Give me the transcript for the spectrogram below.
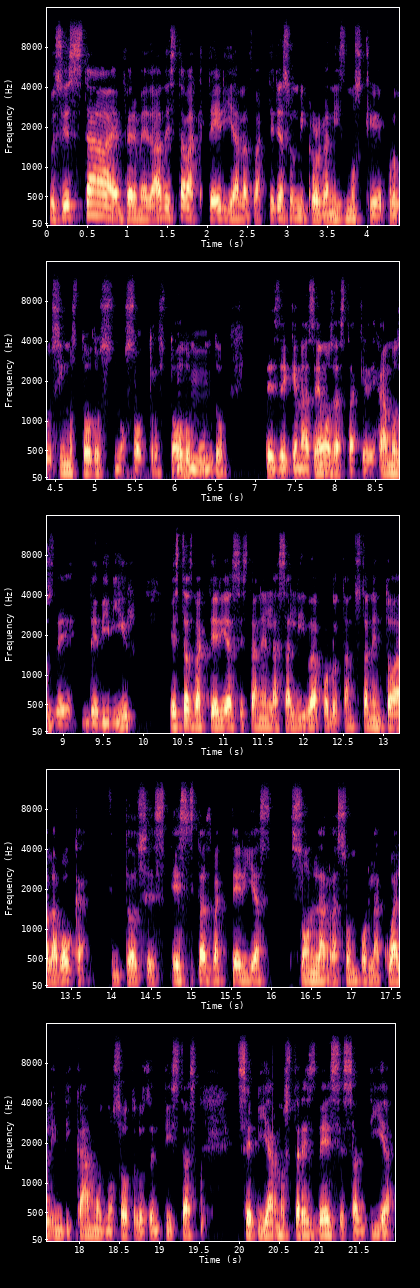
pues esta enfermedad, esta bacteria, las bacterias son microorganismos que producimos todos nosotros, todo mundo, desde que nacemos hasta que dejamos de, de, vivir. Estas bacterias están en la saliva, por lo tanto están en toda la boca. Entonces, estas bacterias son la razón por la cual indicamos nosotros los dentistas cepillarnos tres veces al día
